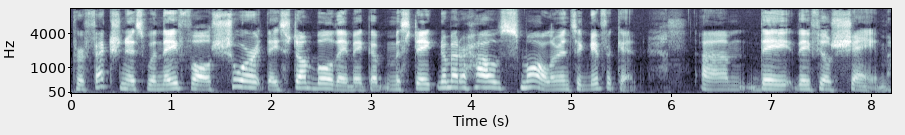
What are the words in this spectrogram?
perfectionists, when they fall short, they stumble, they make a mistake, no matter how small or insignificant, um, they they feel shame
